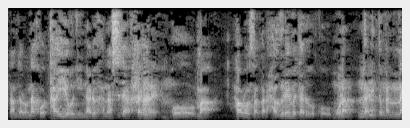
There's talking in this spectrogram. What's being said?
なんだろうな、こう、太陽になる話であったり、はい。こう、まあ、ハオロンさんからはぐれメタルをこう、もらったりとかのね、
